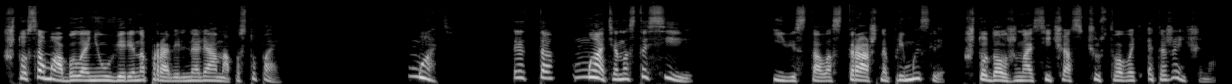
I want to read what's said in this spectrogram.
что сама была не уверена, правильно ли она поступает. «Мать! Это мать Анастасии!» Иви стало страшно при мысли, что должна сейчас чувствовать эта женщина.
